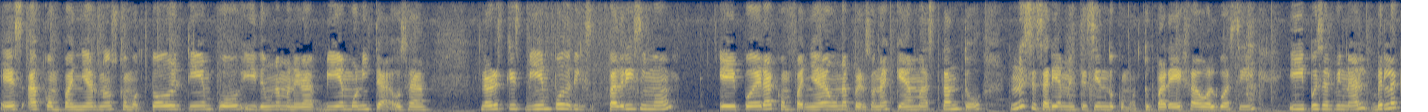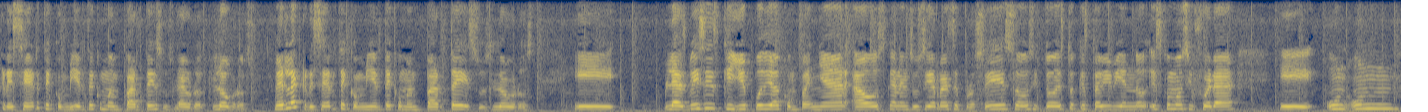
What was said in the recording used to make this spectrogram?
es acompañarnos como todo el tiempo y de una manera bien bonita. O sea, la verdad es que es bien padrísimo eh, poder acompañar a una persona que amas tanto, no necesariamente siendo como tu pareja o algo así, y pues al final verla crecer te convierte como en parte de sus logros. Verla crecer te convierte como en parte de sus logros. Eh, las veces que yo he podido acompañar a Oscar en sus cierres de procesos y todo esto que está viviendo, es como si fuera eh, un, un,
